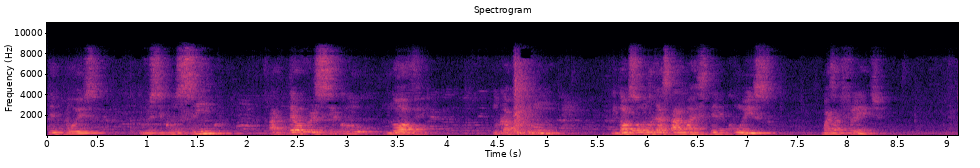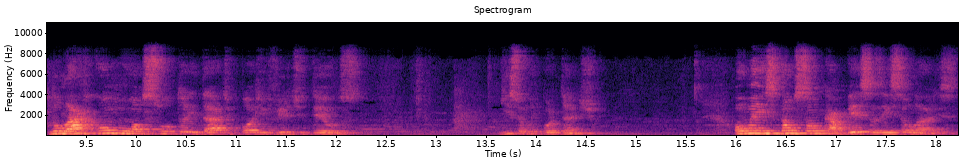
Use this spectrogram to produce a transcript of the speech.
depois, do versículo 5 até o versículo 9, no capítulo 1. E nós vamos gastar mais tempo com isso mais à frente. No lar, como a sua autoridade pode vir de Deus? Isso é muito importante. Homens não são cabeças em seus lares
